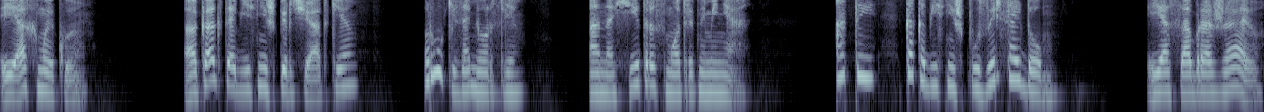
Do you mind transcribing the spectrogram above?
Я хмыкаю. «А как ты объяснишь перчатки?» Руки замерзли. Она хитро смотрит на меня. «А ты как объяснишь пузырь со льдом?» Я соображаю,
